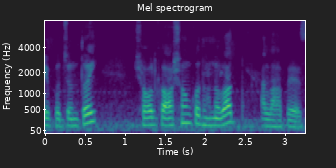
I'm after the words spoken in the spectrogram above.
এ পর্যন্তই। সকলকে অসংখ্য ধন্যবাদ। আল্লাহ হাফেজ।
